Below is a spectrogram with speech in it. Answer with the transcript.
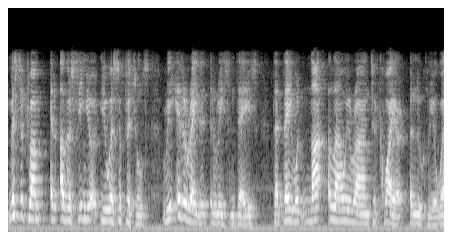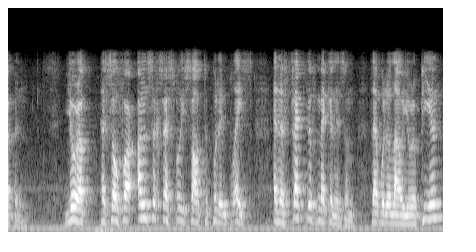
Mr. Trump and other senior U.S. officials reiterated in recent days that they would not allow Iran to acquire a nuclear weapon. Europe has so far unsuccessfully sought to put in place an effective mechanism that would allow European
